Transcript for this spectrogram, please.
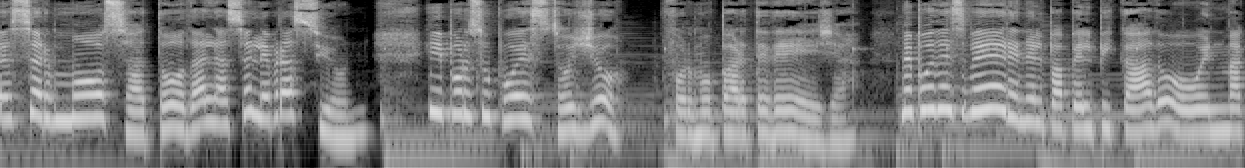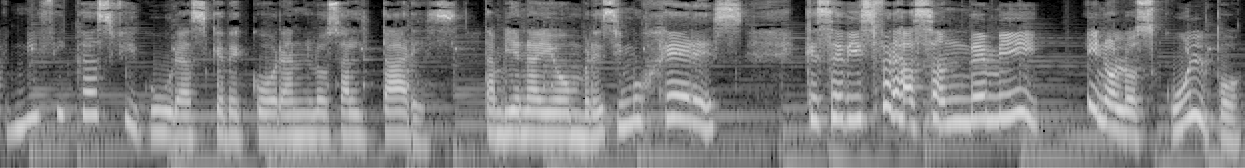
es hermosa toda la celebración y por supuesto yo formo parte de ella. Me puedes ver en el papel picado o en magníficas figuras que decoran los altares. También hay hombres y mujeres que se disfrazan de mí y no los culpo.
